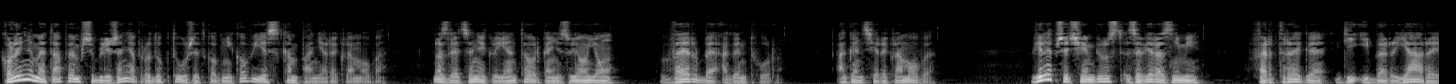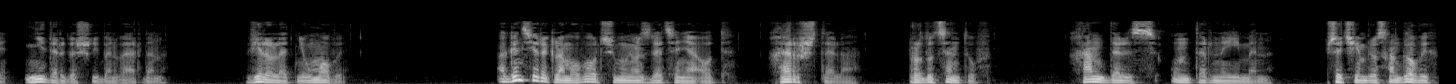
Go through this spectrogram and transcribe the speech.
Kolejnym etapem przybliżenia produktu użytkownikowi jest kampania reklamowa. Na zlecenie klienta organizują ją Werbeagentur, agencje reklamowe. Wiele przedsiębiorstw zawiera z nimi Verträge, die über Jahre niedergeschrieben werden. Wieloletnie umowy. Agencje reklamowe otrzymują zlecenia od Herstella, producentów, Handelsunternehmen, przedsiębiorstw handlowych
